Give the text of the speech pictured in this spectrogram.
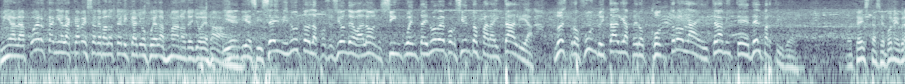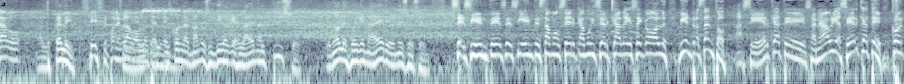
ni a la puerta ni a la cabeza de Balotelli cayó. Fue a las manos de Joe Hart. Y en 16 minutos la posesión de balón. 59% para Italia. No es profundo Italia, pero controla el trámite del partido. Protesta, se pone bravo. Balotelli. Sí, se pone Sí, bravo. él, Balotelli. él- él con las manos indica que se la den al piso, que no le jueguen aéreo en esos centros. Se siente, se siente, estamos cerca, muy cerca de ese gol. Mientras tanto, acércate, Sanabria, acércate con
